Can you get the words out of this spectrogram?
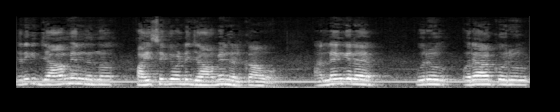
എനിക്ക് ജാമ്യം നിന്ന് പൈസയ്ക്ക് വേണ്ടി ജാമ്യം നിൽക്കാവോ? അല്ലെങ്കിൽ ഒരു ഒരാൾക്കൊരു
